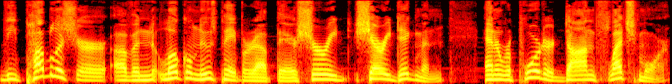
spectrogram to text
the publisher of a local newspaper out there, Sherry, Sherry Digmon, and a reporter, Don Fletcher,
